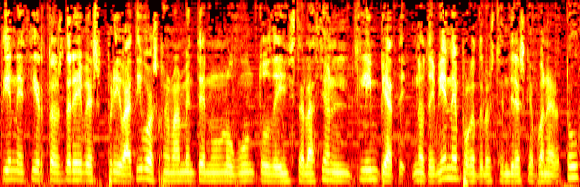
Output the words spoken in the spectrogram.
tiene ciertos drivers privativos que normalmente en un Ubuntu de instalación limpia no te viene porque te los tendrías que poner tú.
